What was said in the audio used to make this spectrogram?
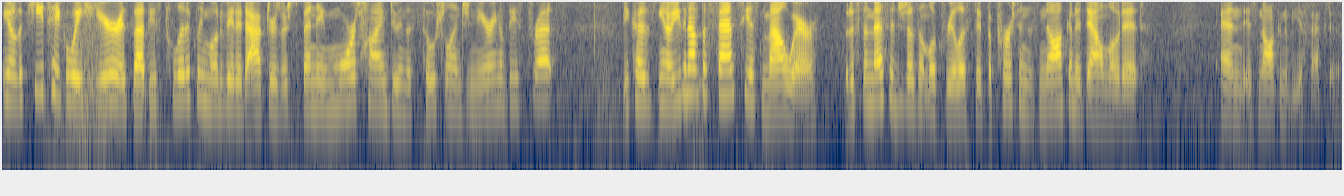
you know, the key takeaway here is that these politically motivated actors are spending more time doing the social engineering of these threats because, you know, you can have the fanciest malware, but if the message doesn't look realistic, the person is not going to download it and it's not going to be effective.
